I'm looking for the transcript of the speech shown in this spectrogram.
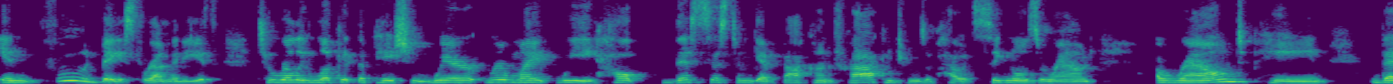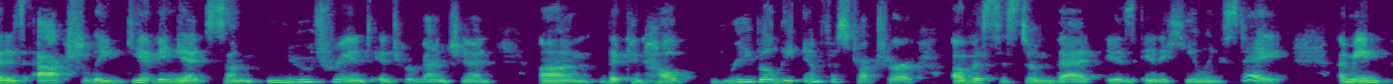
in food based remedies to really look at the patient where where might we help this system get back on track in terms of how it signals around around pain that is actually giving it some nutrient intervention um, that can help rebuild the infrastructure of a system that is in a healing state. I mean,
